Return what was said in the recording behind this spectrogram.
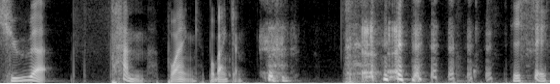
25 poeng på benken. Hissig.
